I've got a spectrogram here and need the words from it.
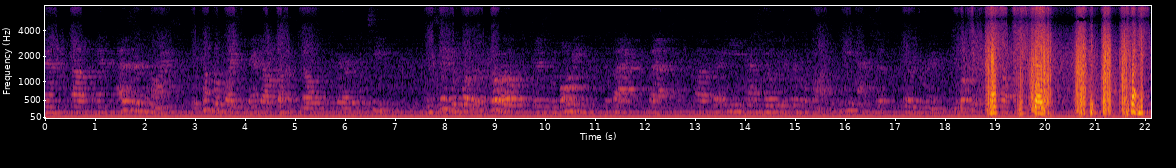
And, uh, and as they're in the mine, they come to a place that Gandalf doesn't know where to proceed. And he's sitting with Frodo. Frodo is bemoaning the fact that, uh, that he has to go through this difficult time. He has to carry the ring. And he looks at Gandalf and says, I-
